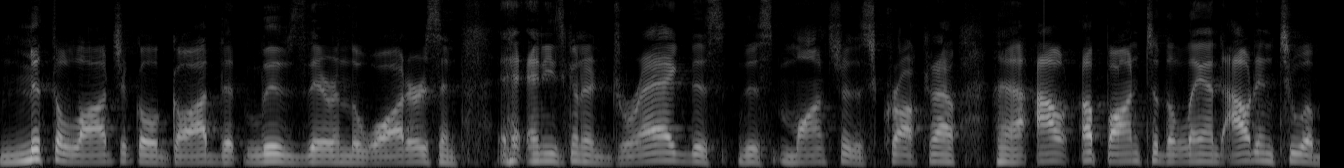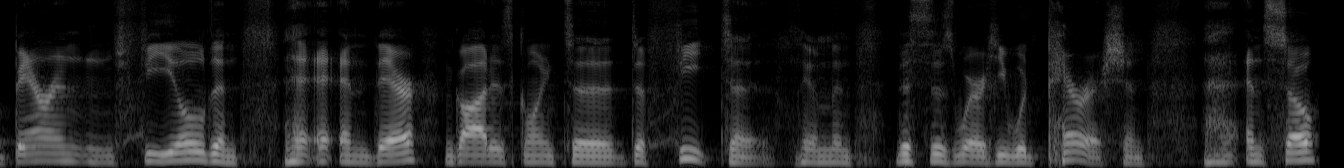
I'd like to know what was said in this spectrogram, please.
mythological God that lives there in the waters and, and he's going to drag this, this monster, this crocodile, uh, out up onto the land, out into a barren field. And, and there, God is going to defeat uh, him. And this is where he would perish. And, uh, and so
